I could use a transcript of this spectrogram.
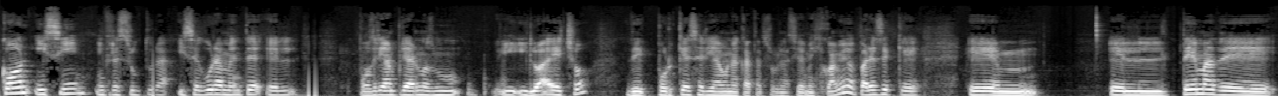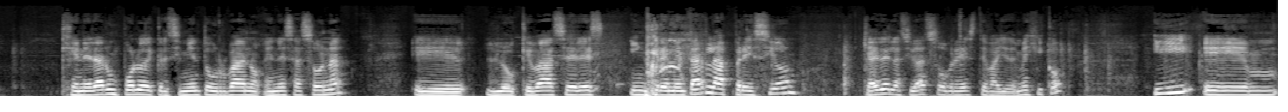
con y sin infraestructura. Y seguramente él podría ampliarnos, y, lo ha hecho, de por qué sería una catástrofe en la Ciudad de México. A mí me parece que Em, el tema de generar un polo de crecimiento urbano en esa zona eh, lo que va a hacer es incrementar la presión que hay de la ciudad sobre este Valle de México. Y em,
